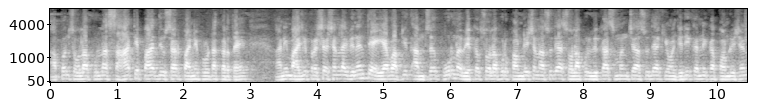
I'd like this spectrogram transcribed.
आपण सोलापूरला सहा ते पाच दिवसात पाणीपुरवठा करत आहे. आणि माझी प्रशासनाला विनंती आहे या बाबतीत आमचं पूर्ण वेकअप सोलापूर फाउंडेशन असू द्या सोलापूर विकास मंच असू द्या किंवा गिरीकर्णिका फाउंडेशन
